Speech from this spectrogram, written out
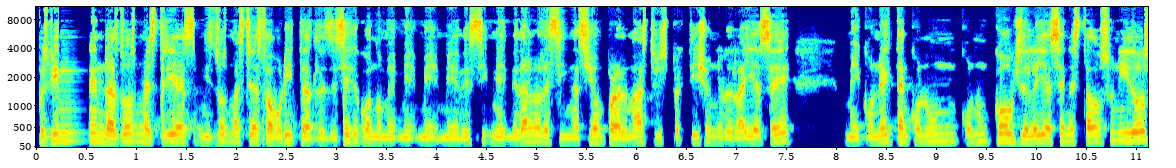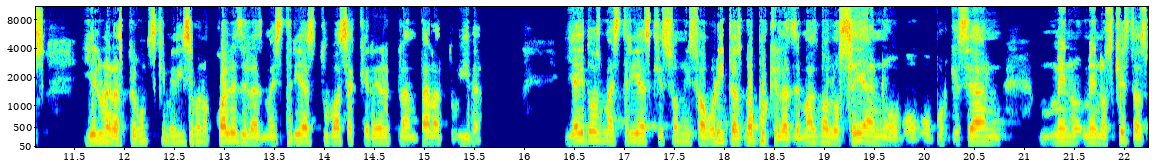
pues vienen las dos maestrías, mis dos maestrías favoritas. Les decía que cuando me, dan la designación para el Master's Practitioner de la IAC, me conectan con un, coach de la IAC en Estados Unidos y él una de las preguntas que me dice, bueno, ¿cuáles de las maestrías tú vas a querer plantar a tu vida? Y hay dos maestrías que son mis favoritas, no porque las demás no lo sean o, porque sean menos que estas,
